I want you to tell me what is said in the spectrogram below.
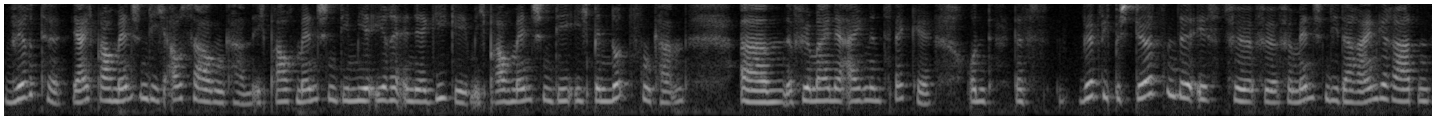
Wirte. Ja, ich brauche Menschen, die ich aussaugen kann. Ich brauche Menschen, die mir ihre Energie geben. Ich brauche Menschen, die ich benutzen kann ähm, für meine eigenen Zwecke. Und das wirklich Bestürzende ist für, für, für Menschen, die da reingeraten,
